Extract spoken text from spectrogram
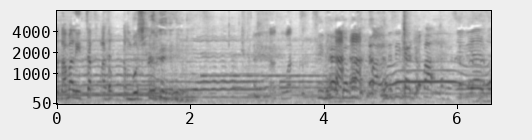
Pertama licek langsung tembus Gak kuat Sini aja, Mas. Pak, udah sini aja, Pak. sini aja.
